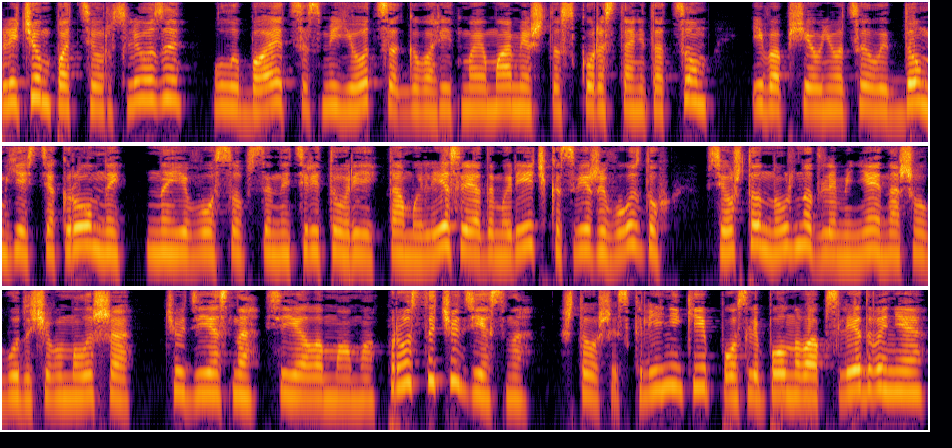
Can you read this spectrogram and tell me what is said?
Плечом подтер слезы, улыбается, смеется, говорит моей маме, что скоро станет отцом, и вообще у него целый дом есть огромный на его собственной территории. Там и лес рядом, и речка, свежий воздух. Все, что нужно для меня и нашего будущего малыша. Чудесно, сияла мама, просто чудесно. Что ж, из клиники, после полного обследования,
